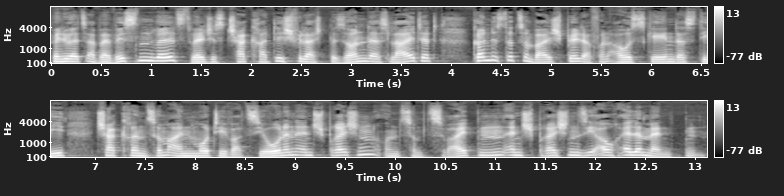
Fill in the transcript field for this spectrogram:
Wenn du jetzt aber wissen willst, welches Chakra dich vielleicht besonders leitet, könntest du zum Beispiel davon ausgehen, dass die Chakren zum einen Motivationen entsprechen und zum zweiten entsprechen sie auch Elementen.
